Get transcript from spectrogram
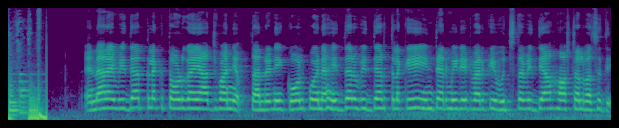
ఎన్ఆర్ఐ విద్యార్థులకు తోడుగా యాజమాన్యం. తండ్రిని కోల్పోయిన ఇద్దరు విద్యార్థులకి ఇంటర్మీడియట్ వరకు ఉచిత విద్య హాస్టల్ వసతి.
